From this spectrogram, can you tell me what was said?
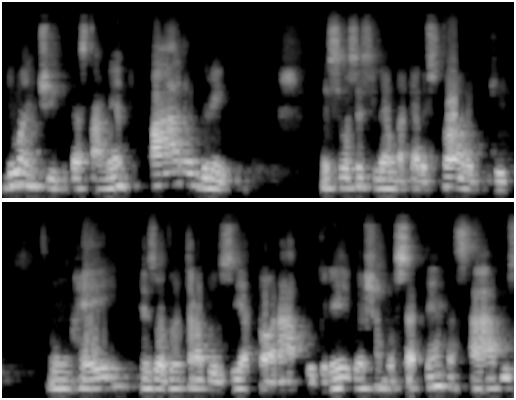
do Antigo Testamento para o grego. E se você se lembra daquela história de que um rei resolveu traduzir a Torá para o grego, chamou 70 sábios,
